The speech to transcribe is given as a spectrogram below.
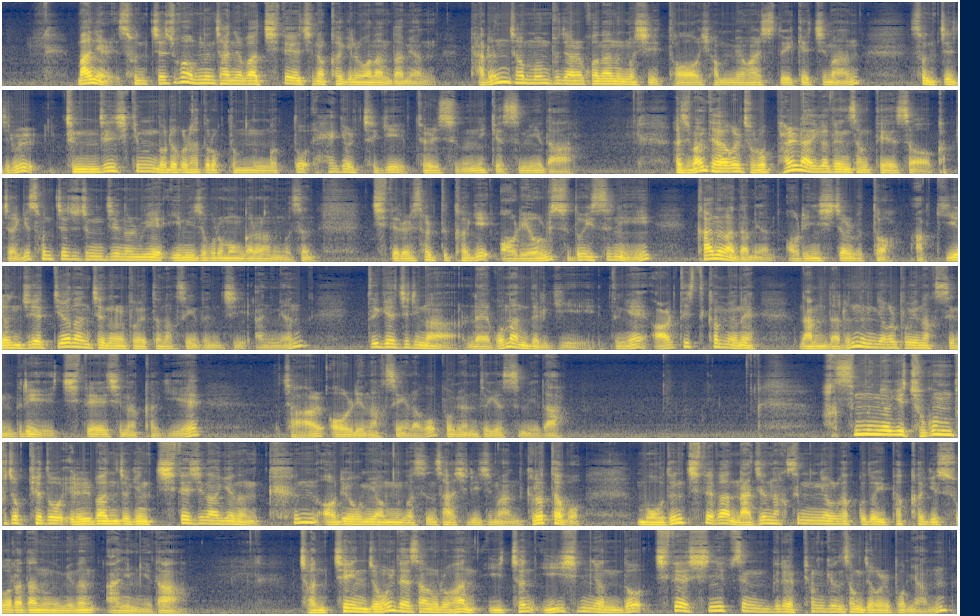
만일 손재주가 없는 자녀가 치대에 진학하기를 원한다면 다른 전문 분야를 권하는 것이 더 현명할 수도 있겠지만 손재주를 증진시키는 노력을 하도록 돕는 것도 해결책이 될 수는 있겠습니다. 하지만 대학을 졸업할 나이가 된 상태에서 갑자기 손재주 증진을 위해 인위적으로 뭔가를 하는 것은 치대를 설득하기 어려울 수도 있으니 가능하다면 어린 시절부터 악기 연주에 뛰어난 재능을 보였던 학생이든지 아니면 뜨개질이나 레고 만들기 등의 아티스틱한 면에 남다른 능력을 보인 학생들이 지대에 진학하기에 잘 어울리는 학생이라고 보면 되겠습니다. 학습 능력이 조금 부족해도 일반적인 치대 진학에는 큰 어려움이 없는 것은 사실이지만 그렇다고 모든 치대가 낮은 학습 능력을 갖고도 입학하기 수월하다는 의미는 아닙니다. 전체 인종을 대상으로 한 2020년도 치대 신입생들의 평균 성적을 보면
